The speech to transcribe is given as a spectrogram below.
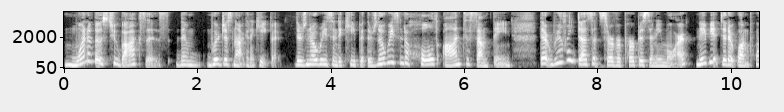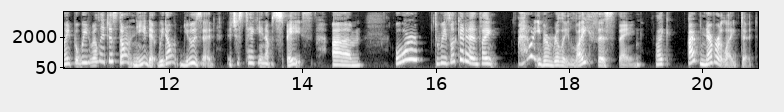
one of those two boxes, then we're just not going to keep it. There's no reason to keep it. There's no reason to hold on to something that really doesn't serve a purpose anymore. Maybe it did at one point, but we really just don't need it. We don't use it. It's just taking up space. Um, or do we look at it and think, I don't even really like this thing. Like, I've never liked it.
